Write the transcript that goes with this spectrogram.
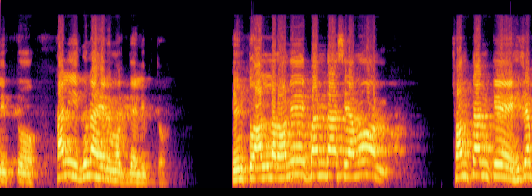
লিপ্ত, খালি গুনাহের মধ্যে লিপ্ত। কিন্তু আল্লাহর অনেক বান্দা আছে এমন, সন্তানকে হিসাব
